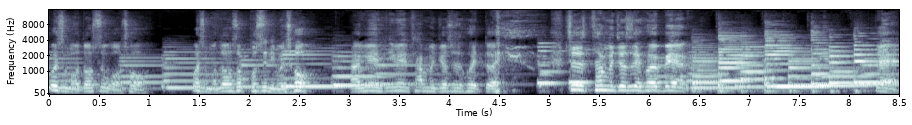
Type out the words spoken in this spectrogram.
为什么都是我错？为什么都说不是你们错啊？因为因为他们就是会对，就是他们就是会变，对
